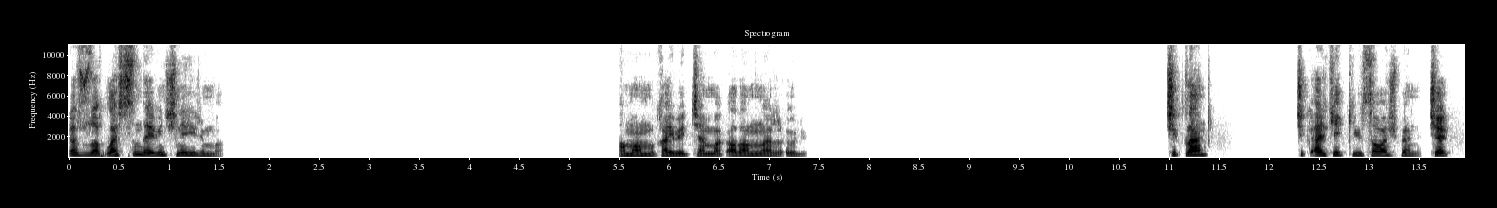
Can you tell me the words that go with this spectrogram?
Biraz uzaklaşsın da evin içine girin bak. Tamam mı kaybedeceğim bak adamlar ölüyor. Çık lan. Çık erkek gibi savaş benimle. Çık.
